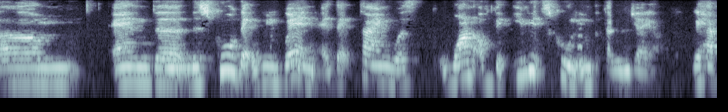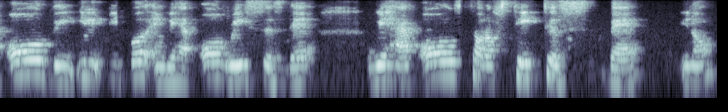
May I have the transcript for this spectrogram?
um, and uh, the school that we went at that time was one of the elite school in Petaling Jaya. We have all the elite people and we have all races there. we have all sort of status there you know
